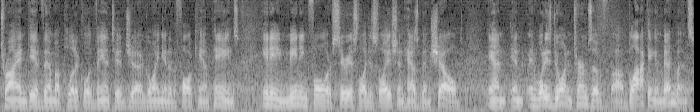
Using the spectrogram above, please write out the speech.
try and give them a political advantage uh, going into the fall campaigns. Any meaningful or serious legislation has been shelved. And, and, and what he's doing in terms of uh, blocking amendments,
